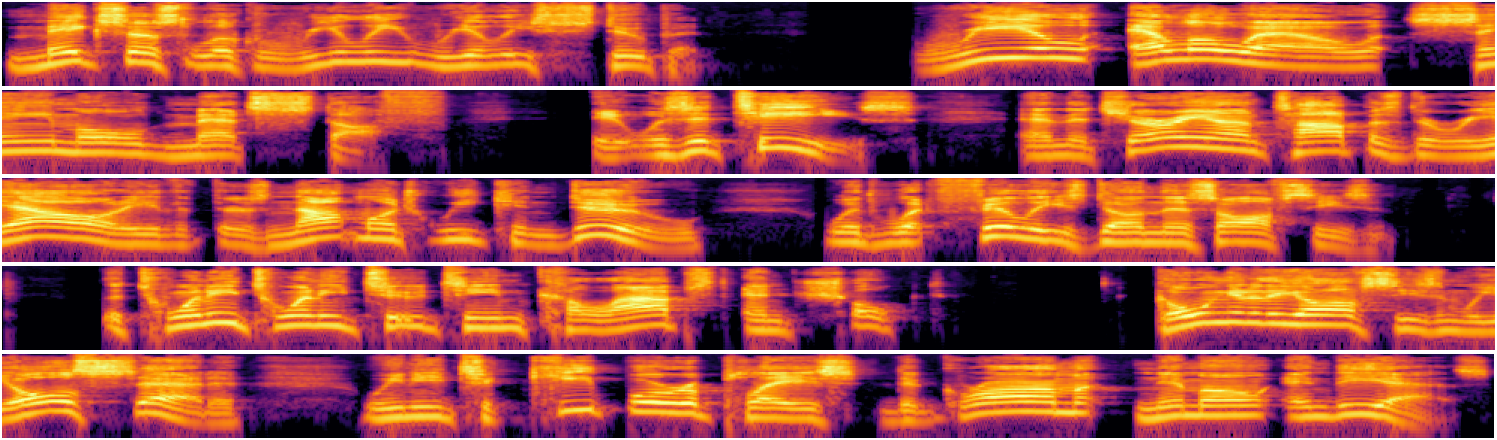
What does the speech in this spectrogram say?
makes us look really, really stupid. Real LOL, same old Mets stuff. It was a tease. And the cherry on top is the reality that there's not much we can do with what Philly's done this offseason. The 2022 team collapsed and choked. Going into the offseason, we all said we need to keep or replace DeGrom, Nimmo, and Diaz.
